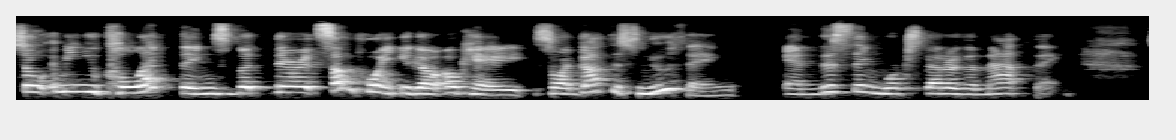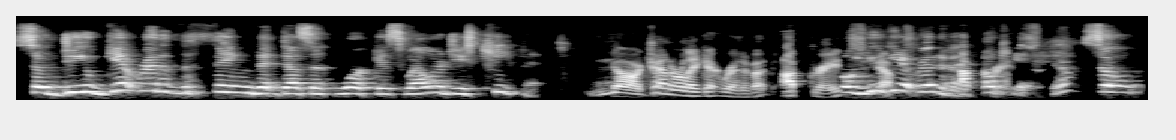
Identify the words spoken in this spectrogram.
So, I mean, you collect things, but there at some point you go, okay, so I've got this new thing and this thing works better than that thing. So, do you get rid of the thing that doesn't work as well or do you keep it? No, generally get rid of it. Upgrades. Oh, you yeah, get rid of it. Upgrades. Okay. Yeah. So,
